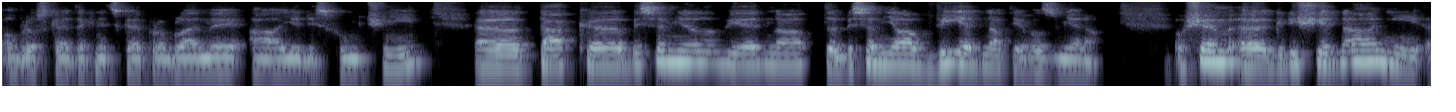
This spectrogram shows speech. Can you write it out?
obrovské technické problémy a je dysfunkční, tak by se měl vyjednat, by se měla vyjednat jeho změna. Ovšem, eh, když jednání, eh,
